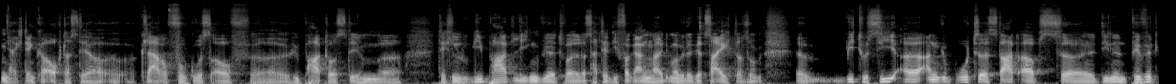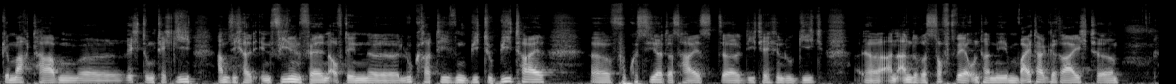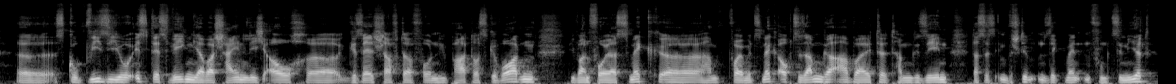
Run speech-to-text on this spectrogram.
Ja, ich denke auch, dass der äh, klare Fokus auf äh, Hypatos, dem äh, Technologiepart, liegen wird, weil das hat ja die Vergangenheit immer wieder gezeigt. Also äh, B2C-Angebote, äh, Startups, äh, die einen Pivot gemacht haben äh, Richtung Technologie, haben sich halt in vielen Fällen auf den äh, lukrativen B2B-Teil äh, fokussiert. Das heißt, äh, die Technologie äh, an andere Softwareunternehmen weitergereicht. Äh, äh, Scope Visio ist deswegen ja wahrscheinlich auch äh, Gesellschafter von Hypatos geworden. Die waren vorher Smack, äh, haben vorher mit Smack auch zusammengearbeitet, haben gesehen, dass es in bestimmten Segmenten funktioniert.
